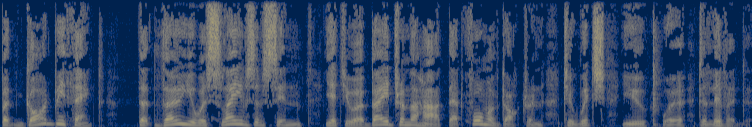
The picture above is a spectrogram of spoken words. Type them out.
But God be thanked that though you were slaves of sin, yet you obeyed from the heart that form of doctrine to which you were delivered.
